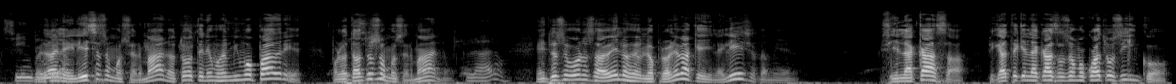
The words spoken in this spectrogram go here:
Sin duda. ¿Verdad? En la iglesia somos hermanos. Todos tenemos el mismo padre. Por lo tanto, Sí. somos hermanos. Claro. Entonces vos no sabés los, los problemas que hay en la iglesia también. Si en la casa, fíjate que en la casa somos cuatro o cinco,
